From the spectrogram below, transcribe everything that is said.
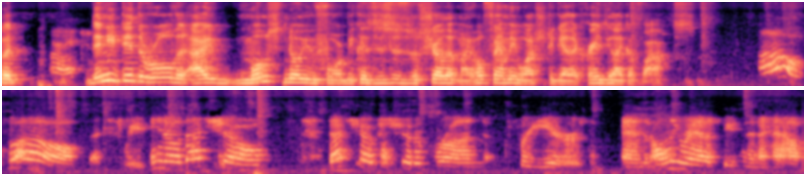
But right. then you did the role that I most know you for because this is a show that my whole family watched together, Crazy Like a Fox. Oh, wow, that's sweet. You know that show, that show should have run for years, and it only ran a season and a half.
